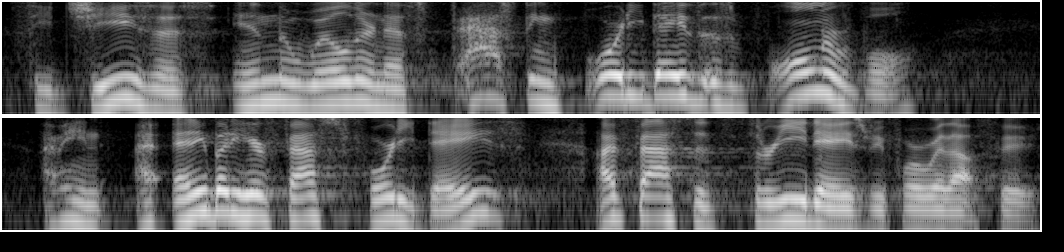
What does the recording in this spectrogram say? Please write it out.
See, Jesus in the wilderness fasting 40 days is vulnerable. I mean, anybody here fast 40 days? I've fasted three days before without food.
